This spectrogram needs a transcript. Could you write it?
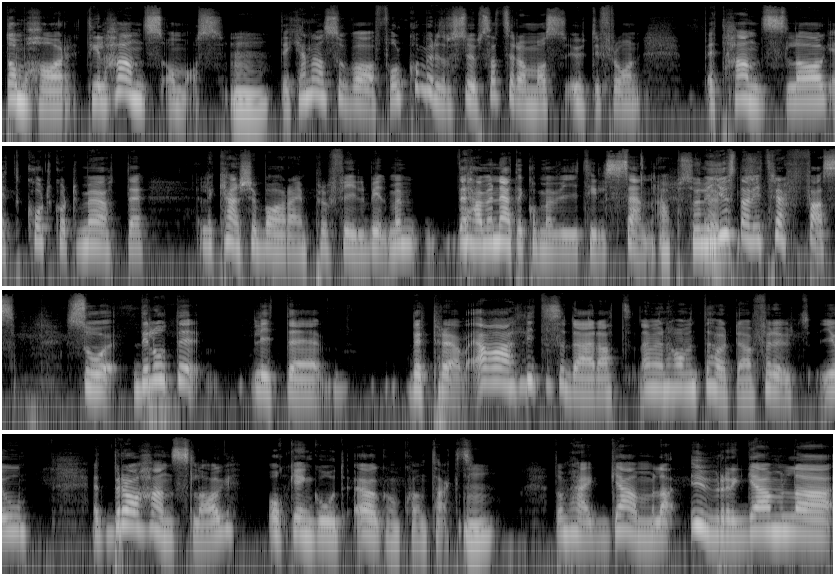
de har till hands om oss. Mm. Det kan alltså vara, folk kommer att dra slutsatser om oss utifrån ett handslag, ett kort kort möte eller kanske bara en profilbild. Men det här med nätet kommer vi till sen. Absolut. Men just när vi träffas så det låter lite beprövat, ja lite sådär att, nej men har vi inte hört det här förut? Jo, ett bra handslag och en god ögonkontakt. Mm. De här gamla, urgamla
